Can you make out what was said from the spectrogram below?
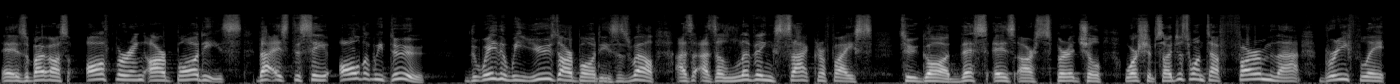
It is about us offering our bodies. That is to say, all that we do, the way that we use our bodies as well as, as a living sacrifice to God. This is our spiritual worship. So I just want to affirm that briefly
